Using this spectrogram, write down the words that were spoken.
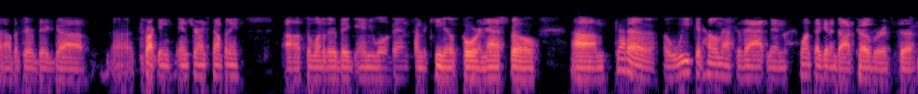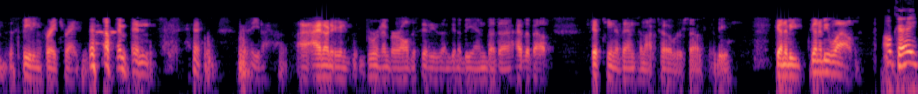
uh, but they're a big uh, uh, trucking insurance company. Uh, so one of their big annual events I'm the keynote for in Nashville. Um, got a, a week at home after that, and then once I get into October, it's the, the speeding freight train. I'm in, you know, I, I don't even remember all the cities I'm going to be in, but uh, I have about 15 events in October, so it's going to be going to be going to be wild. Okay.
